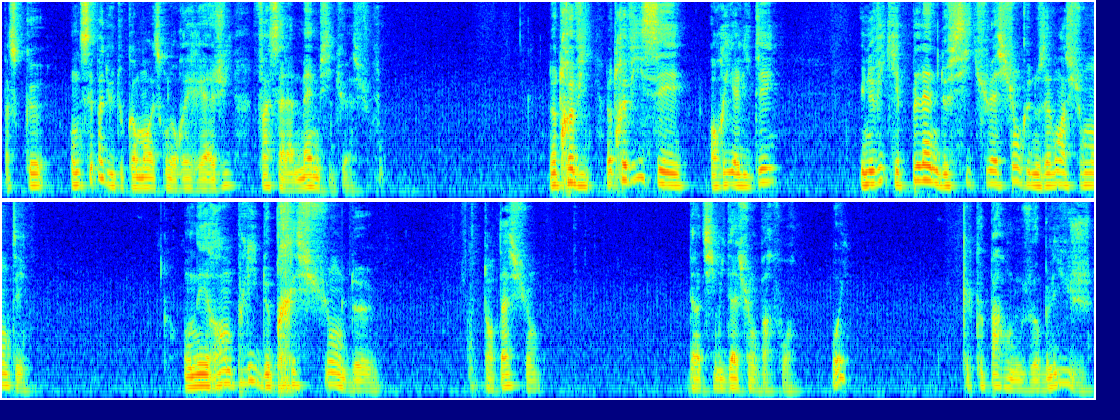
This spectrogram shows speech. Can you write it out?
Parce que on ne sait pas du tout comment est-ce qu'on aurait réagi face à la même situation. Notre vie, notre vie, c'est en réalité une vie qui est pleine de situations que nous avons à surmonter. On est rempli de pression, de tentation, d'intimidation parfois. Oui. Quelque part, on nous oblige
